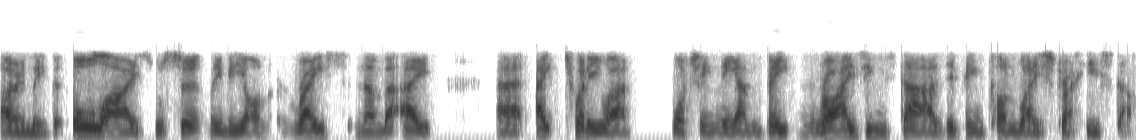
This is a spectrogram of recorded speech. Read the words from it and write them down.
only. But all eyes will certainly be on race number 8 at 8.21, watching the unbeaten rising star Zipping Conway strut his stuff.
